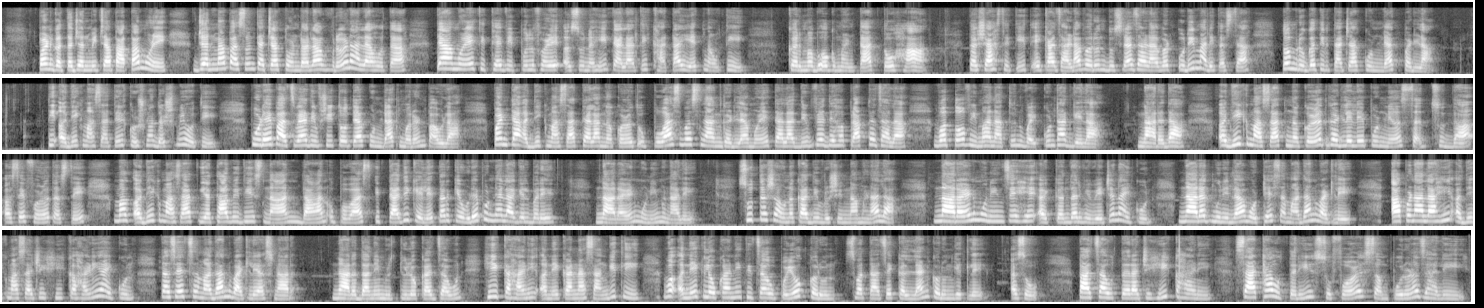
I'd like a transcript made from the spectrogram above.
पण गतजन्मीच्या पापामुळे जन्मापासून त्याच्या तोंडाला व्रण आला होता. त्यामुळे तिथे विपुल फळे असूनही त्याला ती खाता येत नव्हती. कर्मभोग म्हणतात तो हा. तशा स्थितीत एका झाडावरून दुसऱ्या झाडावर उडी मारित असता तो मृगतीर्थाच्या कुंड्यात पडला. ती अधिक मासातील कृष्णदशमी होती. पुढे पाचव्या दिवशी तो त्या कुंडात मरण पावला. पण त्या अधिक मासात त्याला नकळत उपवास व स्नान घडल्यामुळे त्याला दिव्य देह प्राप्त झाला व तो विमानातून वैकुंठात गेला. नारदा अधिक मासात नकळत घडलेले पुण्य सुद्धा असे फळत असते. मग अधिक मासात यथाविधी स्नान दान उपवास इत्यादी केले तर केवढे पुण्य लागेल बरे? नारायण मुनी म्हणाले. सुत शौनकादी ऋषींना म्हणाला नारायण मुनींचे हे एकंदर विवेचन ऐकून नारद मुनीला मोठे समाधान वाटले. आपणालाही अधिक मासाची ही कहाणी ऐकून तसेच समाधान वाटले असणार. नारदाने मृत्यूलोकात जाऊन ही कहाणी अनेकांना सांगितली व अनेक लोकांनी तिचा उपयोग करून स्वतःचे कल्याण करून घेतले. असो पाचा उत्तराची ही कहाणी साठा उत्तरी सुफळ संपूर्ण झाली.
